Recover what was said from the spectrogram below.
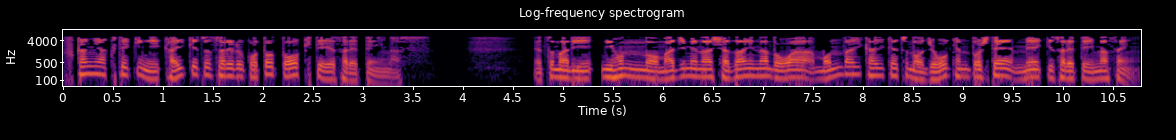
不可逆的に解決されることと規定されています。つまり、日本の真面目な謝罪などは問題解決の条件として明記されていません。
